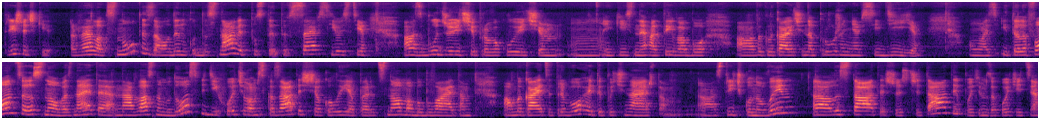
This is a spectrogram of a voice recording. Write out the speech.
трішечки релакснути за годинку до сна, відпустити все, всі ось ці збуджуючі, провокуючі якийсь негатив або викликаючи напруження всі дії. Ось і телефон це основа. Знаєте, на власному досвіді хочу вам сказати, що коли я перед сном або буває там вмикається тривога, і ти починаєш там стрічку новин листати, щось читати, потім захочеться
